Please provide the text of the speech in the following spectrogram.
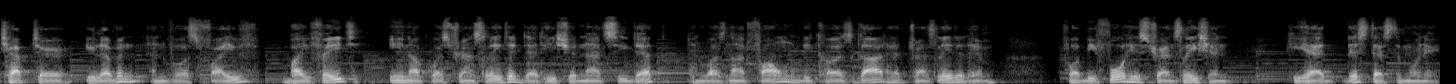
chapter 11 and verse 5. By faith, Enoch was translated that he should not see death and was not found because God had translated him. For before his translation, he had this testimony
